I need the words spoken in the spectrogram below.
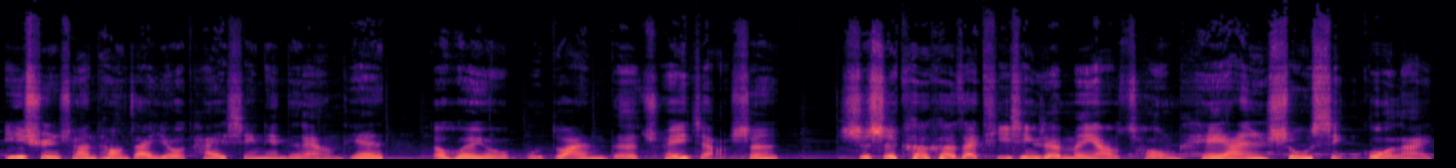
依循传统，在犹太新年的两天。都会有不断的吹角声，时时刻刻在提醒人们要从黑暗苏醒过来，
